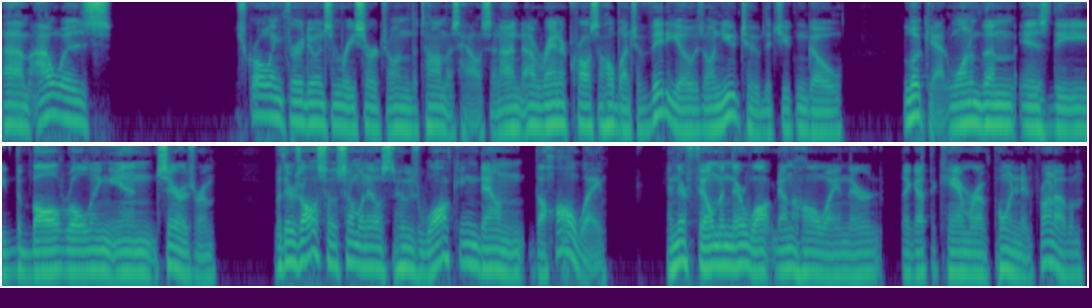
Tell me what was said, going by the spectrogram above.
um, I was scrolling through doing some research on the Thomas house, and I, I ran across a whole bunch of videos on YouTube that you can go look at. One of them is the the ball rolling in Sarah's room, but there's also someone else who's walking down the hallway, and they're filming their walk down the hallway, and they're they got the camera pointed in front of them,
